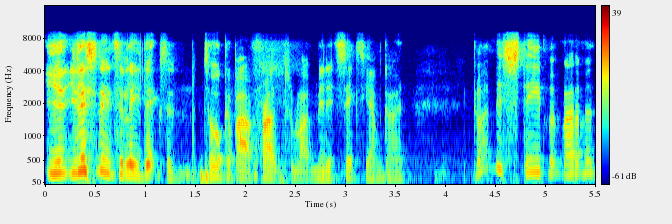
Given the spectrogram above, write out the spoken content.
you, you're listening to Lee Dixon talk about France from like minute 60. I'm going, do I miss Steve McManaman?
